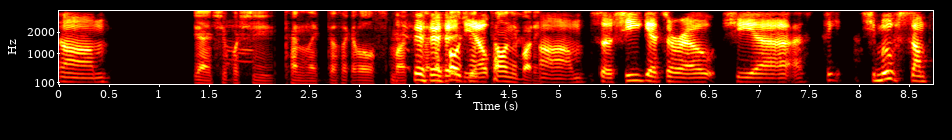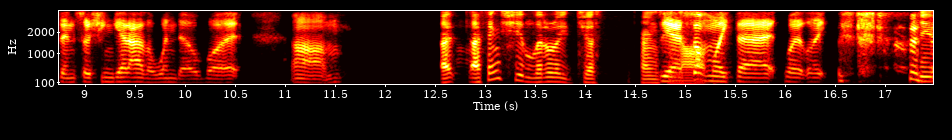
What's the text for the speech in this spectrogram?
Um, yeah, and she but she kind of like does like a little smirk. Like, I told you not to tell anybody. Um, so she gets her out. She uh, I think she moves something so she can get out of the window, but Um, I I think she literally just turns. yeah, something like that. But like, She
